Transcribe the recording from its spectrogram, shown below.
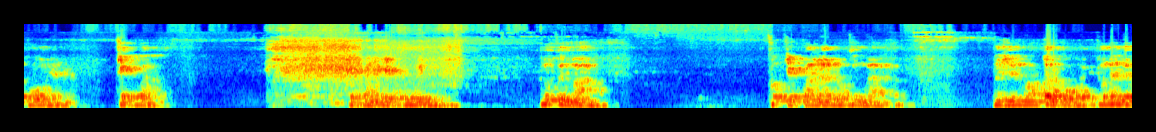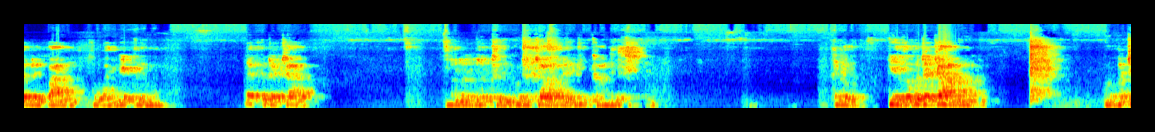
โพเนี่ยเจ็ดวันเจ็ดวันเจ็ดคืนลุกขึ้นมาครบเจ็ดวันแล้วลุกขึ้นมามายืนมองต้นโพตรงนั้นก็เป็นปางสวายเนตรขึ้นมาและพุทธเจ้าเรานึกถึงพุทธเจ้าเป็นทุกขังไม่ใช่ก็เลย เกี่ยวกับพุทธเจ้าประจ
